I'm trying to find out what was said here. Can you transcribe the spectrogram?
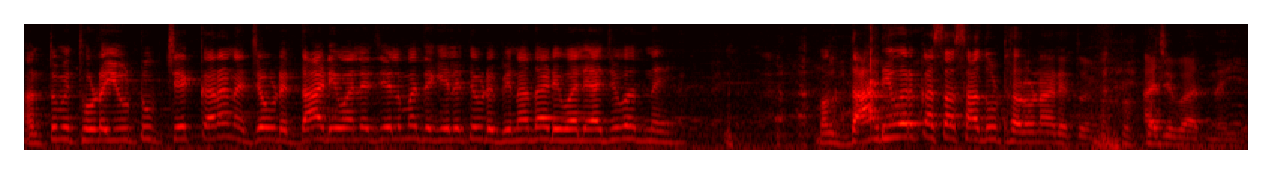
आणि तुम्ही थोडं युट्यूब चेक करा ना. जेवढे दाढीवाले जेलमध्ये गेले तेवढे बिना दाढीवाले अजिबात नाही. मग दाढीवर कसा साधू ठरवणार आहे तुम्ही? अजिबात नाहीये.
